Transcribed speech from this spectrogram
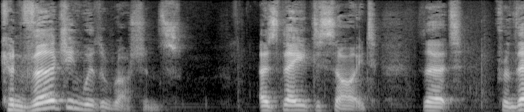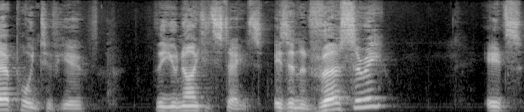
converging with the Russians as they decide that, from their point of view, the United States is an adversary. It's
